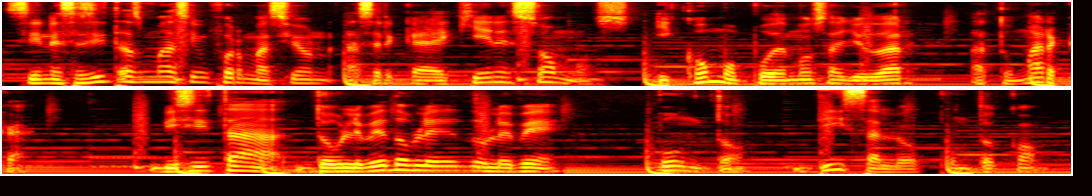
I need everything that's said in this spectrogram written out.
Si necesitas más información acerca de quiénes somos y cómo podemos ayudar a tu marca, visita www.dísalo.com.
